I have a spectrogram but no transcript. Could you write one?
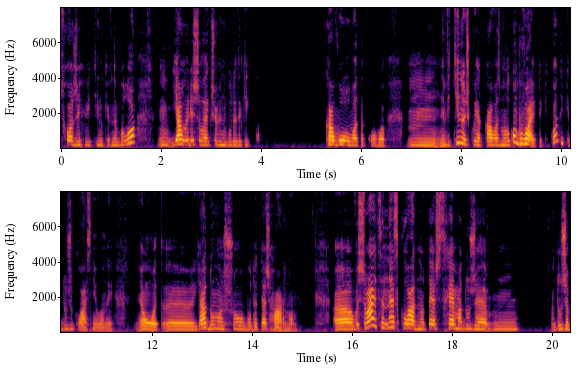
схожих відтінків не було. Я вирішила, якщо він буде такий к- кавово такого відтіночку, як кава з молоком. Бувають такі котики, дуже класні вони. От, е, я думаю, що буде теж гарно. Е, Вишивається не складно, теж схема дуже, дуже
